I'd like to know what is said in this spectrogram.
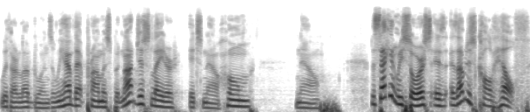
With our loved ones. And we have that promise, but not just later, it's now. Home now. The second resource is, as I've just called health.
